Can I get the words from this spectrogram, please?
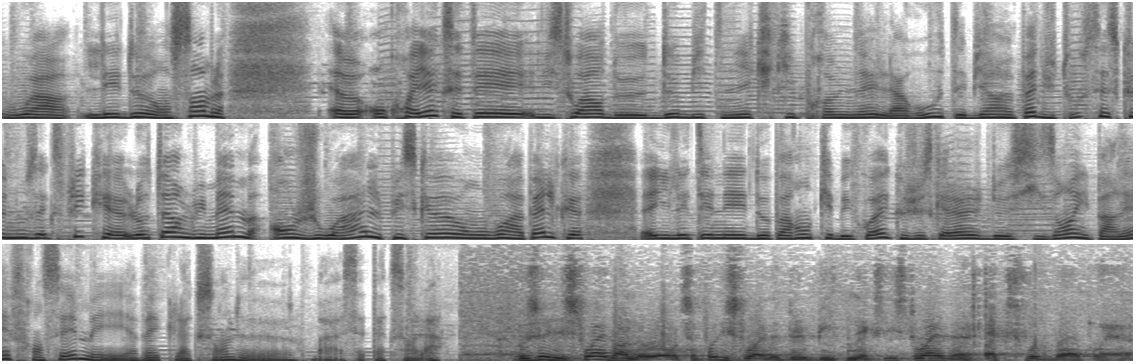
voire les deux ensemble. Euh, on croyait que c'était l'histoire de deux beatniks qui promenaient la route. Eh bien, pas du tout. C'est ce que nous explique l'auteur lui-même en joual, puisque on vous rappelle qu'il euh, était né de parents québécois et que jusqu'à l'âge de 6 ans, il parlait français, mais avec l'accent de bah, cet accent-là. Vous savez, l'histoire dans the road, c'est pas l'histoire de deux beatniks, c'est l'histoire d'un ex-football player.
